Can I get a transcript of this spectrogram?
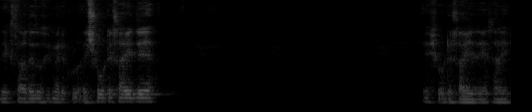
ਦੇਖ ਸਕਦੇ ਤੁਸੀਂ ਮੇਰੇ ਕੋਲ। ਇਹ ਛੋਟੇ ਸਾਈਜ਼ ਦੇ ਆ। ਇਹ ਛੋਟੇ ਸਾਈਜ਼ ਦੇ ਸਾਰੇ।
